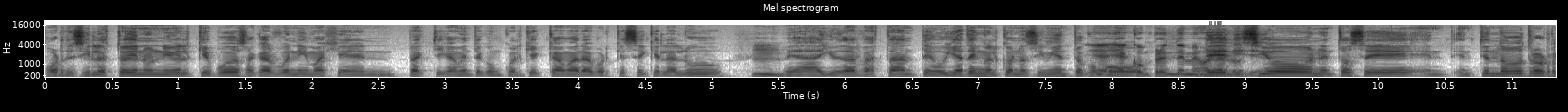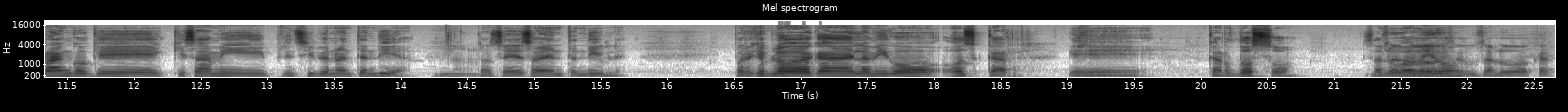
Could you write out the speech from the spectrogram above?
por decirlo, estoy en un nivel que puedo sacar buena imagen prácticamente con cualquier cámara porque sé que la luz Mm. me va a ayudar bastante o ya tengo el conocimiento como ya mejor de edición, entonces en- entiendo Mm. otro rango que quizá a mi principio no entendía. No. Entonces eso es entendible. Por ejemplo, acá el amigo Oscar eh, Cardoso, saludo saludo, amigo, Un saludo, Oscar.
